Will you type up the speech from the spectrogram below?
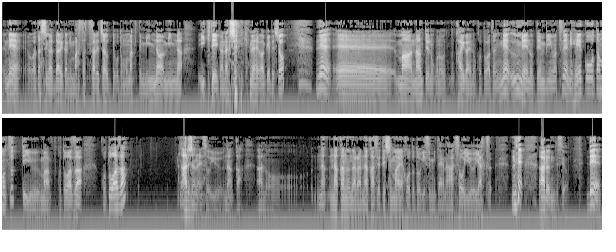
ね、私が誰かに抹殺されちゃうってこともなくて、みんなはみんな生きていかなくちゃいけないわけでしょ？ね、えー、まあ、なんていうの、この海外のことわざにね、運命の天秤は常に平行を保つっていう、まあ、ことわざ、ことわざ？あるじゃない、そういう、なんか、あの、な、泣かぬなら泣かせてしまえ、ホトトギスみたいな、そういうやつ。ね、あるんですよ。で、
